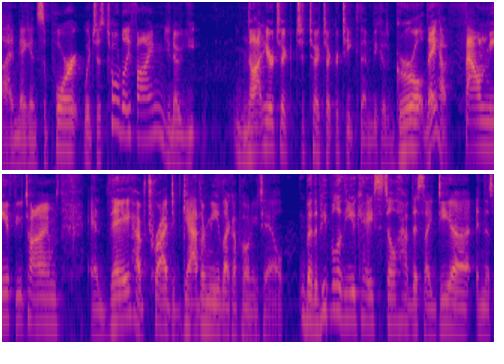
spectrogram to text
uh, and Meghan's support, which is totally fine. You know, you, not here to, to, to, critique them because girl they have found me a few times and they have tried to gather me like a ponytail. But the people of the uk still have this idea in this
